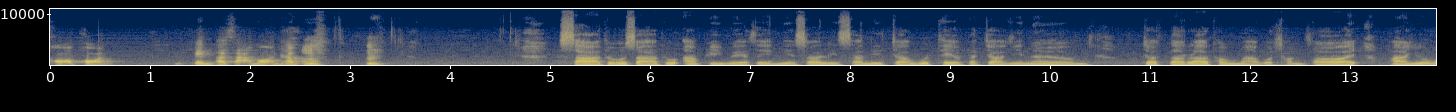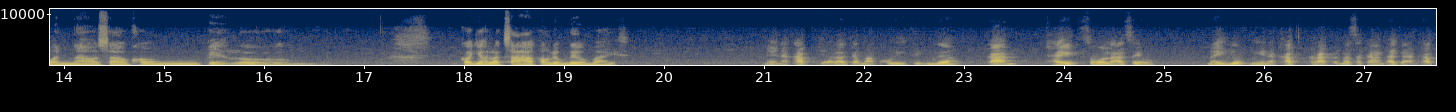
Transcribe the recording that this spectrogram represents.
ขอพรเป็นภาษามอญครับ สาธุ สาธุอภิเวเตเนสาลิสานิจังวุฒเทปจายินเนมจัตตาราธรรมาวัทนซ้อย อายุวันนาวสาวคงเปลี่ยนลง ก็ยังรักษาของเดิมๆไว้เนี่ยนะครับ เดี๋ยวเราจะมาคุยถึงเรื่องการใช้โซลาร์เซลล์ ในยุคนี้นะครับกลับนมัสการท่านอาจารย์ครับ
